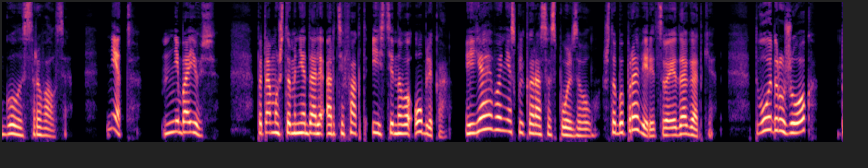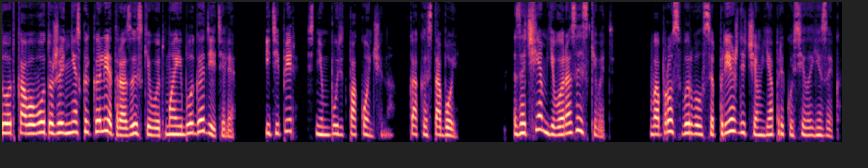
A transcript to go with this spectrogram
голос срывался. «Нет, не боюсь, потому что мне дали артефакт истинного облика, и я его несколько раз использовал, чтобы проверить свои догадки. Твой дружок, тот, кого вот уже несколько лет разыскивают мои благодетели, и теперь с ним будет покончено, как и с тобой. Зачем его разыскивать? Вопрос вырвался прежде, чем я прикусила язык.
